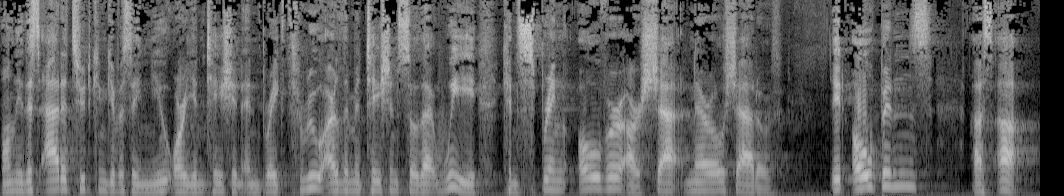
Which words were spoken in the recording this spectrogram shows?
Only this attitude can give us a new orientation and break through our limitations so that we can spring over our sh- narrow shadows. It opens us up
